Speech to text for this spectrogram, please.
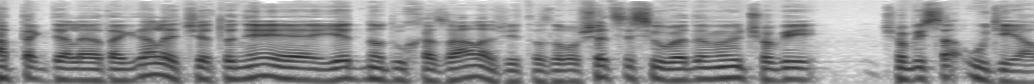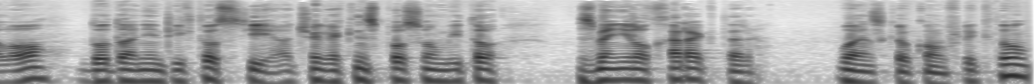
a tak ďalej a tak ďalej. Čiže to nie je jednoduchá záležitosť, lebo všetci si uvedomujú, čo by, čo by sa udialo dodaním týchto stíhačok, akým spôsobom by to zmenilo charakter vojenského konfliktu,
